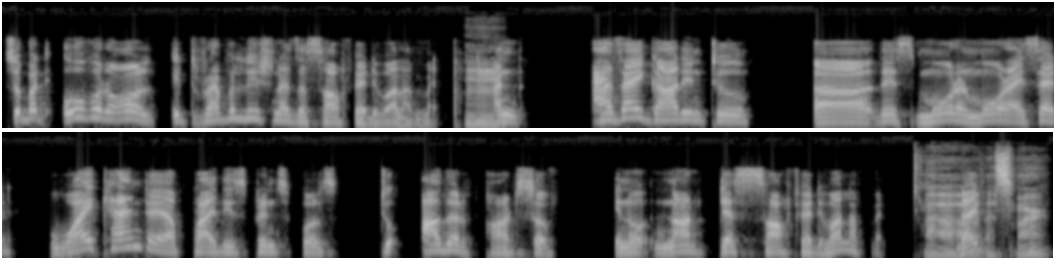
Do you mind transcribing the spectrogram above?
So, but overall, it revolutionized the software development. Mm. And as I got into uh, this more and more, I said, why can't I apply these principles to other parts of, you know, not just software development? Oh, right? that's smart.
